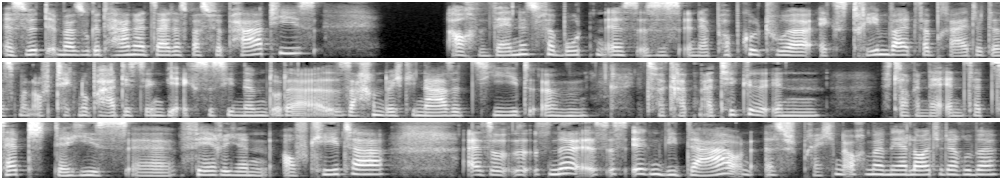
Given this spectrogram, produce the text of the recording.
es wird immer so getan, als sei das was für Partys. Auch wenn es verboten ist, ist es in der Popkultur extrem weit verbreitet, dass man auf Technopartys irgendwie Ecstasy nimmt oder Sachen durch die Nase zieht. Ähm, jetzt war gerade ein Artikel in, ich glaube in der NZZ, der hieß äh, Ferien auf Keta. Also es, ne, es ist irgendwie da und es sprechen auch immer mehr Leute darüber.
